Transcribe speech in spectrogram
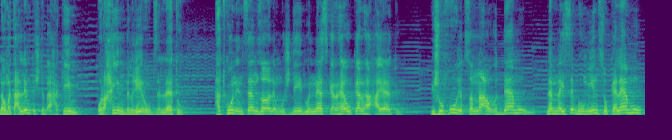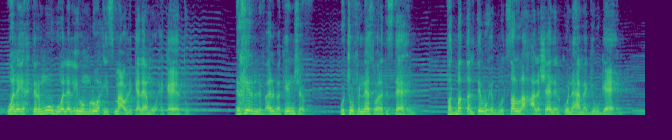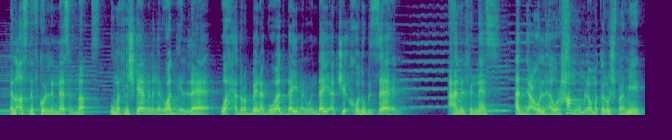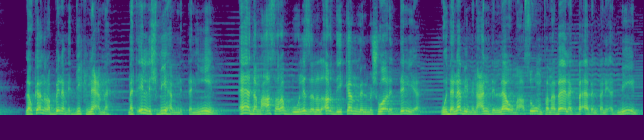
لو ما تعلمتش تبقى حكيم ورحيم بالغير وبزلاته هتكون إنسان ظالم وشديد والناس كرهاه وكارهة حياته. يشوفوه يتصنعوا قدامه لما يسيبهم ينسوا كلامه ولا يحترموه ولا ليهم روح يسمعوا لكلامه وحكاياته. الخير اللي في قلبك ينشف وتشوف الناس ولا تستاهل. فتبطل توهب وتصلح علشان الكون همجي وجاهل. الأصل في كل الناس النقص ومفيش كامل غير وجه الله. وحد ربنا جواك دايما ونضايقك شيء خده بالساهل. عامل في الناس قد عقولها وارحمهم لو ما كانوش فاهمين. لو كان ربنا مديك نعمة ما تقلش بيها من التانيين. آدم عصى ربه ونزل الأرض يكمل مشوار الدنيا. وده نبي من عند الله ومعصوم فما بالك بقى بالبني آدمين.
